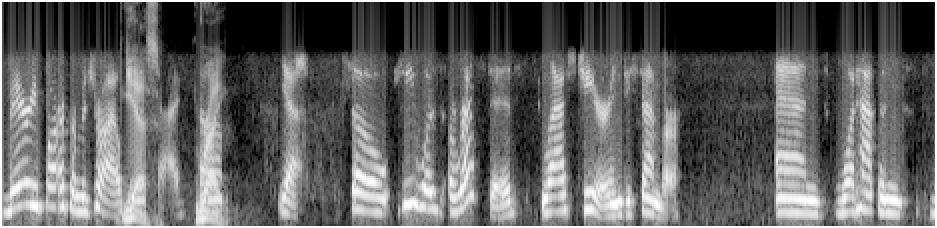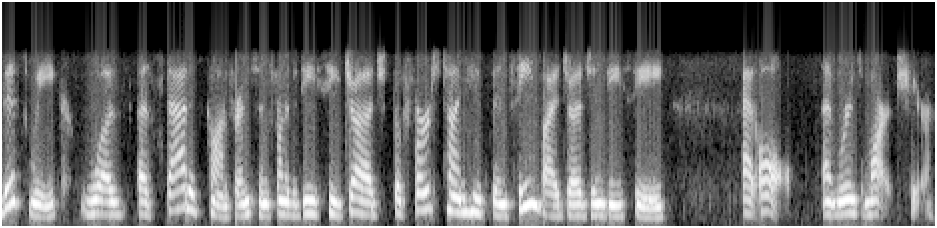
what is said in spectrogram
Very far from a trial. Yes, right. Um, yeah. So he was arrested last year in December. And what happened this week was a status conference in front of a D.C. judge, the first time he's been seen by a judge in D.C. at all. And we're into March here.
